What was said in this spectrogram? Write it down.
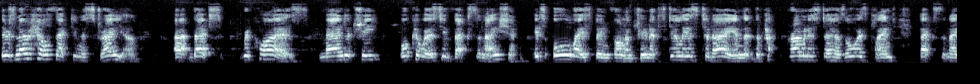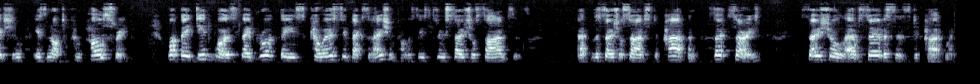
There's no Health Act in Australia uh, that requires mandatory or coercive vaccination. It's always been voluntary and it still is today. And the, the Prime Minister has always claimed vaccination is not compulsory. What they did was they brought these coercive vaccination policies through social sciences, uh, the social science department, so, sorry, social uh, services department.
